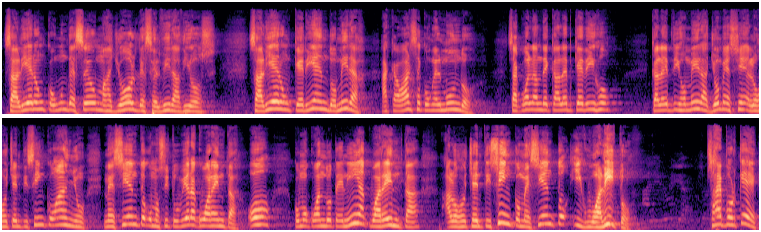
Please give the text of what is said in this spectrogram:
Salieron con un deseo mayor de servir a Dios. Salieron queriendo, mira, acabarse con el mundo. ¿Se acuerdan de Caleb que dijo? Caleb dijo, mira, yo me siento, en los 85 años me siento como si tuviera 40. O como cuando tenía 40, a los 85 me siento igualito. ¿Sabe por qué?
